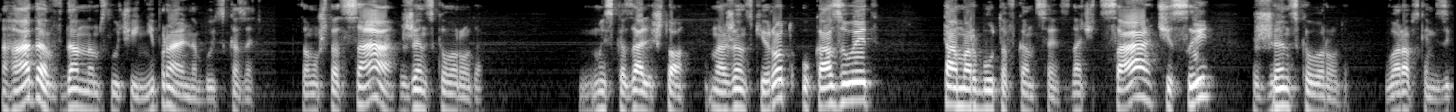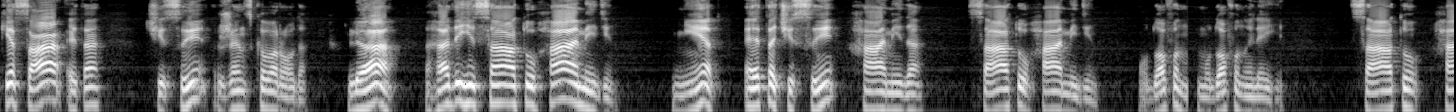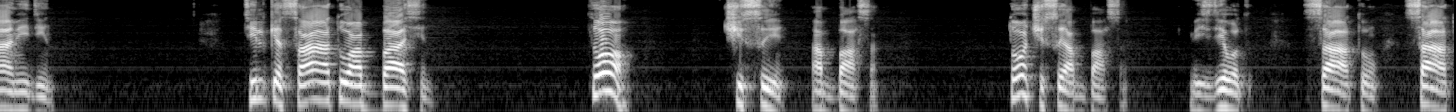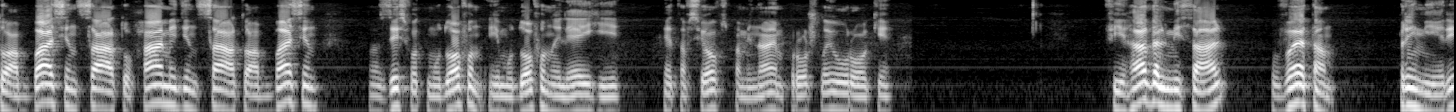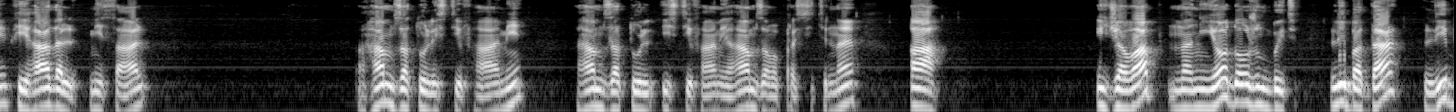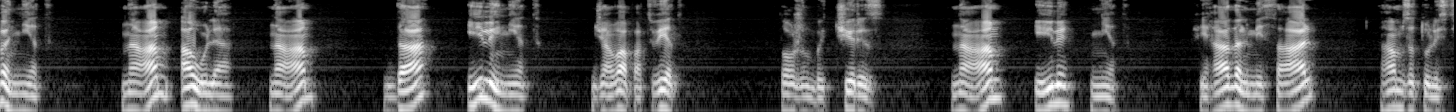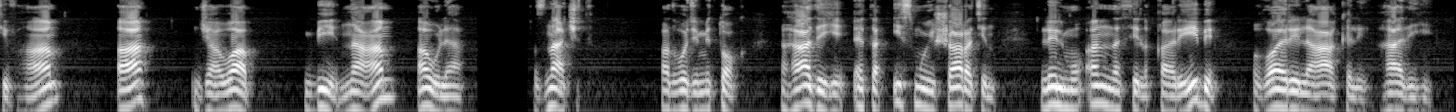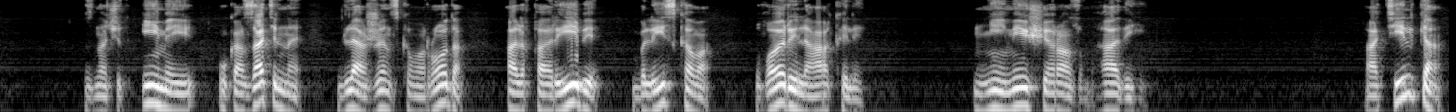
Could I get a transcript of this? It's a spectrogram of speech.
Гада в данном случае неправильно будет сказать. Потому что Са женского рода. Мы сказали, что на женский род указывает Тамарбута в конце. Значит, Са часы женского рода. В арабском языке Са это часы женского рода. Ля, гадихи саату хамидин. Нет, это часы Хамида. Саату Хамидин. Мудофун, мудофун илейхи. Саату Хамидин. Тильке Саату Аббасин. То часы Аббаса. То часы Аббаса. Везде вот Саату, Саату Аббасин, Саату Хамидин, Саату Аббасин. Здесь вот Мудофун и Мудофун Илейхи. Это все вспоминаем прошлые уроки. Фигадаль мисаль в этом примере, фигадаль мисаль, гамзатуль истифхами, гамзатуль истифхами, гамза вопросительная, а и джаваб на нее должен быть либо да, либо нет. Наам ауля. Наам да или нет. Джаваб ответ должен быть через наам или нет. Фигадаль мисаль гамзатуль истифхам, а джаваб би наам ауля. Значит, подводим итог. Гадиги это исму ишаратин лиль муаннасиль кариби гайриль акали. Гадиги. Значит, имя указательное для женского рода аль-кариби, близкого, гайриль акали, не имеющий разум, гадиги. А тилька,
